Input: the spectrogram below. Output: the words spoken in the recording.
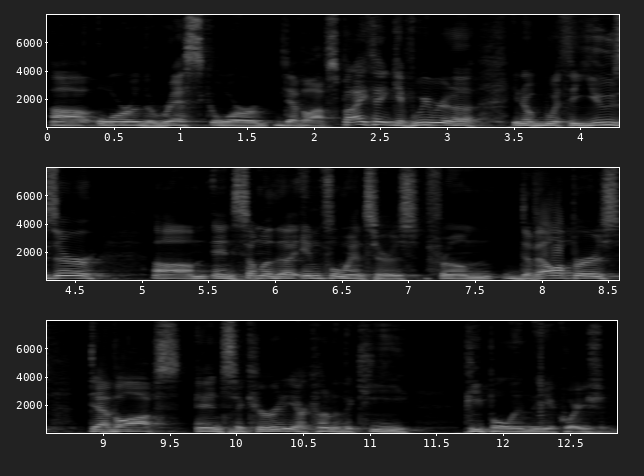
Uh, or the risk or DevOps. But I think if we were to, you know, with the user um, and some of the influencers from developers, DevOps, and security are kind of the key people in the equation.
